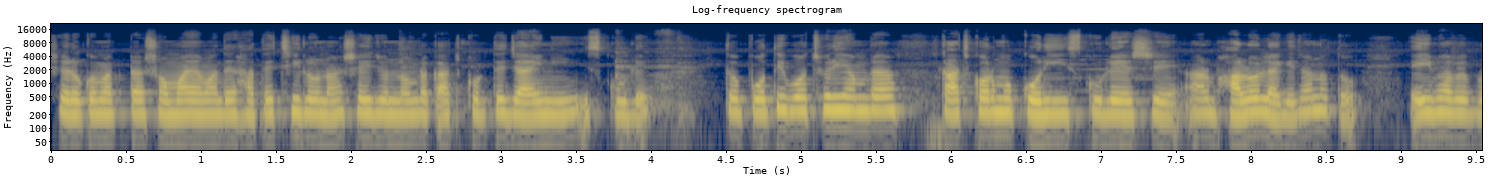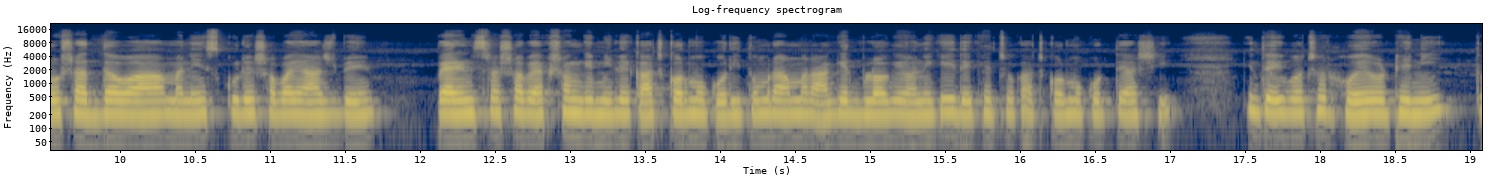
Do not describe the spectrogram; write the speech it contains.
সেরকম একটা সময় আমাদের হাতে ছিল না, সেই জন্য আমরা কাজ করতে যাইনি স্কুলে। তো প্রতি বছরই আমরা কাজকর্ম করি স্কুলে এসে। আর ভালো লাগে, জানো তো? এইভাবে প্রসাদ দেওয়া মানে স্কুলে সবাই আসবে। প্যারেন্টসরা সব একসঙ্গে মিলে কাজকর্ম করি। তোমরা আমার আগের ব্লগে অনেকেই দেখেছ কাজকর্ম করতে আসি। কিন্তু এই বছর হয়ে ওঠেনি। তো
